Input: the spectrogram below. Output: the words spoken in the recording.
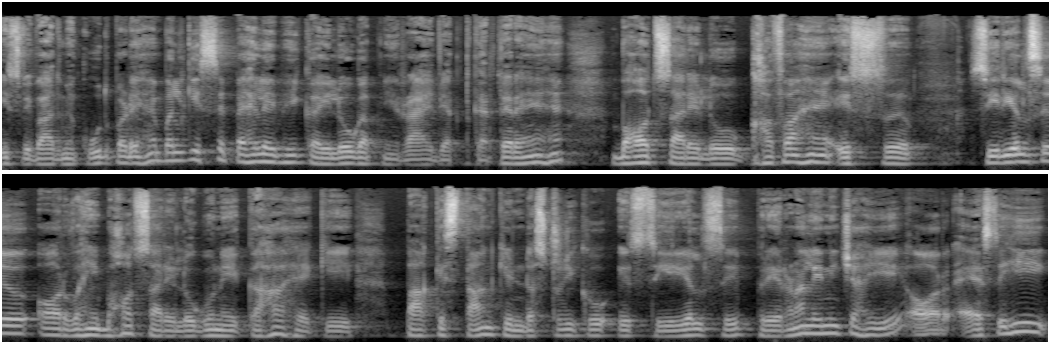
इस विवाद में कूद पड़े हैं, बल्कि इससे पहले भी कई लोग अपनी राय व्यक्त करते रहे हैं। बहुत सारे लोग खफा हैं इस सीरियल से और वहीं बहुत सारे लोगों ने कहा है कि पाकिस्तान की इंडस्ट्री को इस सीरियल से प्रेरणा लेनी चाहिए और ऐसे ही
